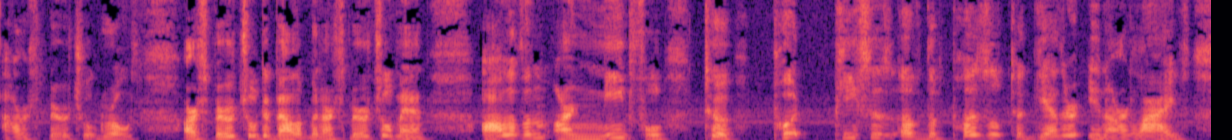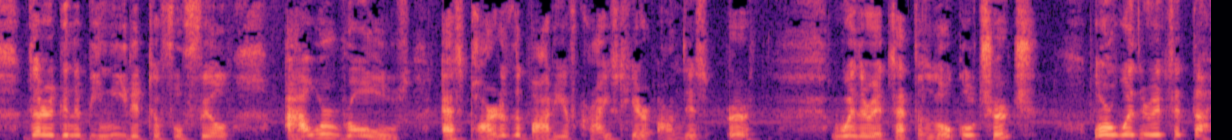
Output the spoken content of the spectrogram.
our spiritual growth, our spiritual development, our spiritual man. All of them are needful to put pieces of the puzzle together in our lives that are going to be needed to fulfill our roles as part of the body of Christ here on this earth. Whether it's at the local church or whether it's at the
